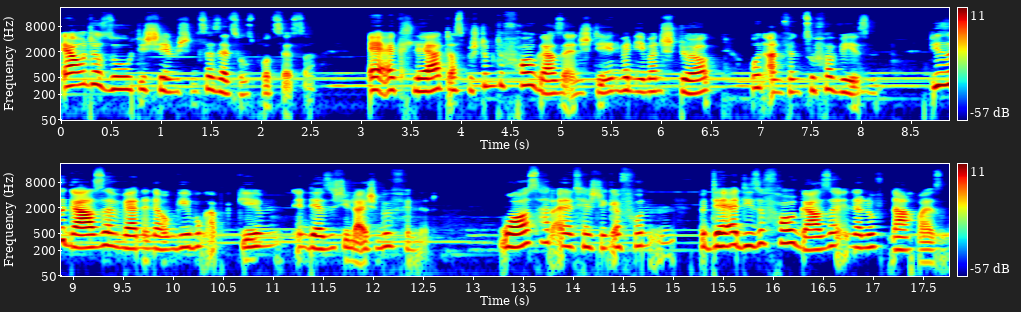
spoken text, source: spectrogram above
Er untersucht die chemischen Zersetzungsprozesse. Er erklärt, dass bestimmte Faulgase entstehen, wenn jemand stirbt und anfängt zu verwesen. Diese Gase werden in der Umgebung abgegeben, in der sich die Leiche befindet. Wars hat eine Technik erfunden, mit der er diese Faulgase in der Luft nachweisen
